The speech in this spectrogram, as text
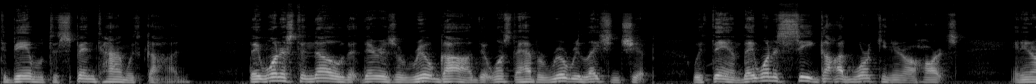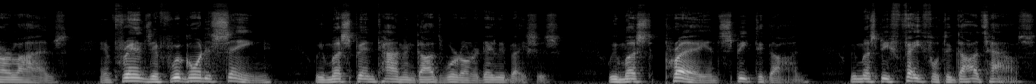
to be able to spend time with God. They want us to know that there is a real God that wants to have a real relationship with them. They want to see God working in our hearts and in our lives. And friends, if we're going to sing, we must spend time in God's Word on a daily basis. We must pray and speak to God. We must be faithful to God's house.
